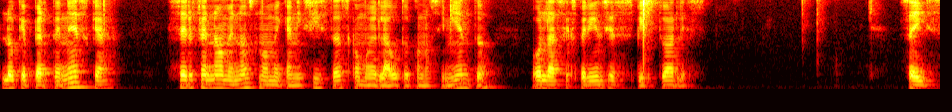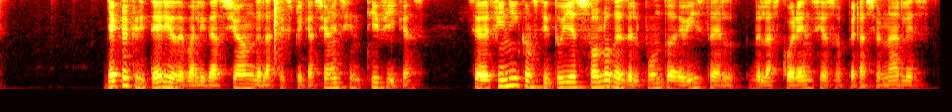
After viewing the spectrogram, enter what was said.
lo que pertenezca ser fenómenos no mecanicistas como el autoconocimiento o las experiencias espirituales. 6 ya que el criterio de validación de las explicaciones científicas se define y constituye sólo desde el punto de vista de las coherencias operacionales,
